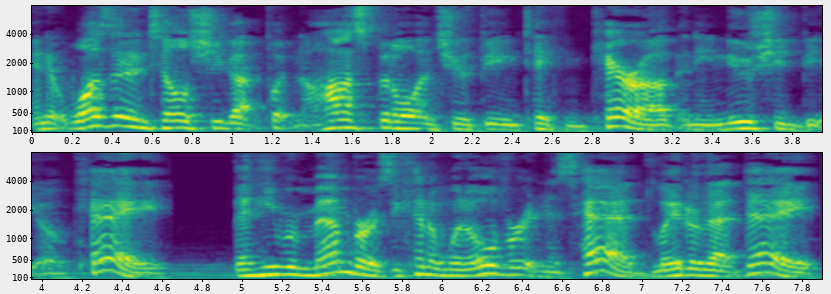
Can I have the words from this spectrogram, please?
And it wasn't until she got put in a hospital and she was being taken care of and he knew she'd be okay, then he remembers, he kind of went over it in his head later that day,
